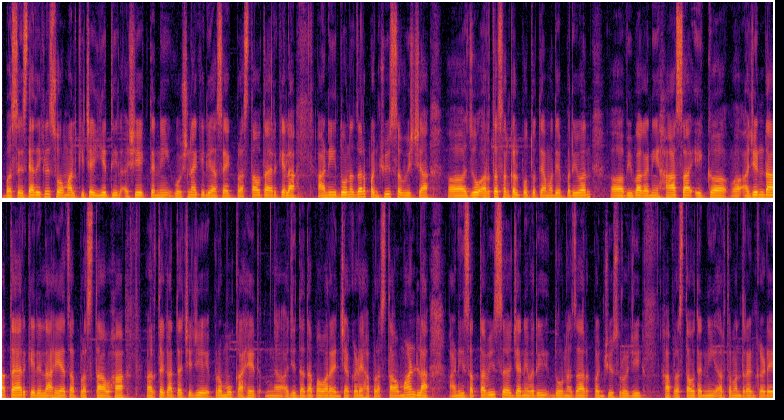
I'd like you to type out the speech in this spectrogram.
बसेस त्या देखील स्वमालकीच्या येतील अशी एक त्यांनी घोषणा केली असा एक प्रस्ताव तयार केला. आणि दोन हजार पंचवीस सव्वीसच्या जो अर्थसंकल्प होतो त्यामध्ये परिवहन विभागाने हा असा एक अजेंडा तयार केलेला आहे. याचा प्रस्ताव हा अर्थ खात्याचे जे प्रमुख आहेत अजितदादा पवार यांच्याकडे हा प्रस्ताव मांडला आणि सत्तावीस जानेवारी दोन हजार पंचवीस रोजी हा प्रस्ताव त्यांनी अर्थमंत्र्यांकडे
